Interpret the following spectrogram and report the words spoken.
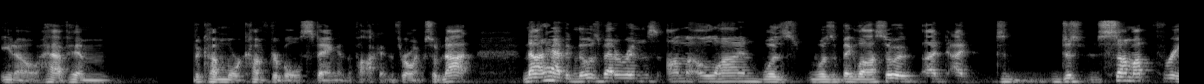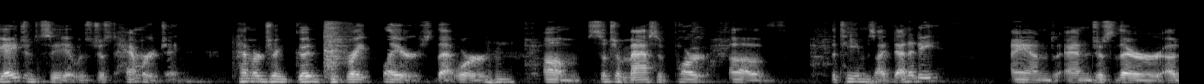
you know, have him become more comfortable staying in the pocket and throwing. So not not having those veterans on the O line was was a big loss. So it, I, I to just sum up free agency, it was just hemorrhaging, hemorrhaging good to great players that were Mhm. um, such a massive part of the team's identity and and just their uh,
